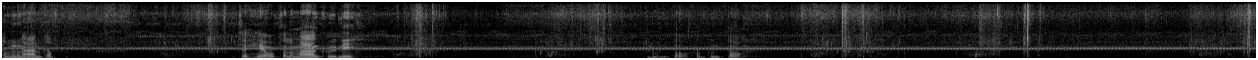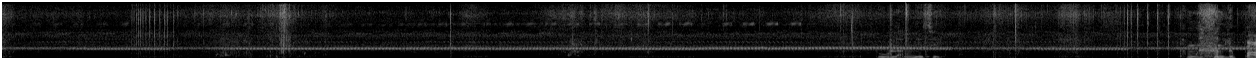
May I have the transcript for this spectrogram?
ทำงานครับ จะแห้วสละมั่งคืนนี้ลุ้นต่อครับลุ้นต่อ ดูหลังนี้สิทำงานหรือเปล่า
